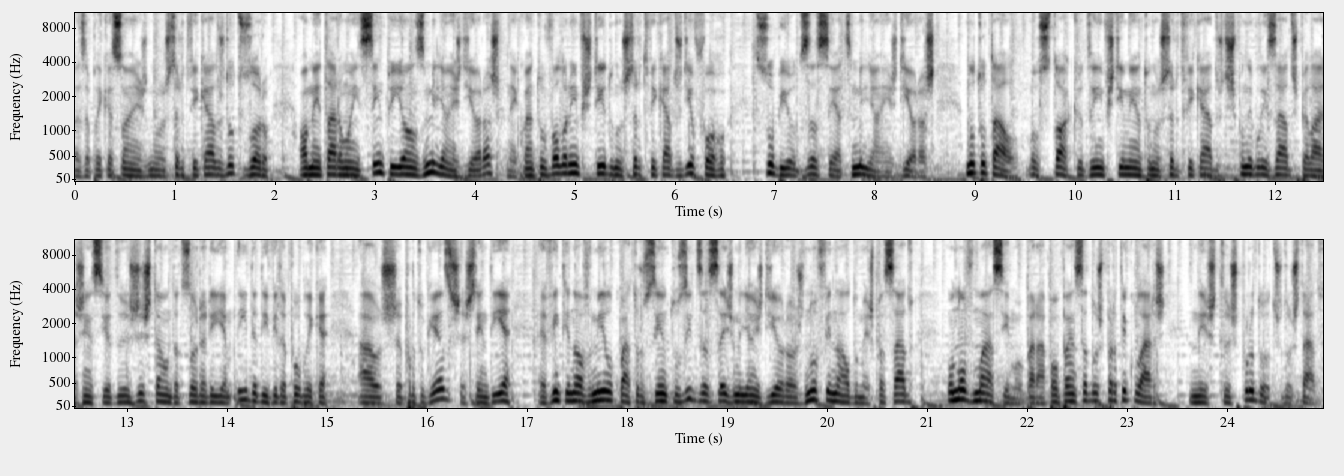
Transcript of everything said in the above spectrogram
As aplicações nos certificados do Tesouro aumentaram em 111 milhões de euros, enquanto o valor investido nos certificados de aforro subiu 17 milhões de euros. No total, o estoque de investimento nos certificados disponibilizados pela Agência de Gestão da Tesouraria e da Dívida Pública aos portugueses ascendia a 29.416 milhões de euros no final do mês passado, o um novo máximo para a poupança dos particulares nestes produtos do Estado.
